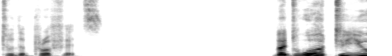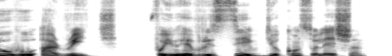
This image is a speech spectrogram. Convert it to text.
to the prophets. But woe to you who are rich, for you have received your consolation.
